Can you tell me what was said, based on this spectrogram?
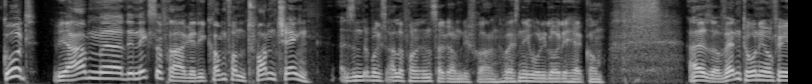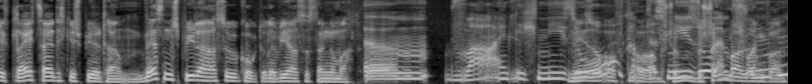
Gut, wir haben äh, die nächste Frage. Die kommt von Tuan Cheng. Es sind übrigens alle von Instagram, die Fragen. Ich weiß nicht, wo die Leute herkommen. Also, wenn Toni und Felix gleichzeitig gespielt haben, wessen Spieler hast du geguckt oder wie hast du es dann gemacht? Ähm, war eigentlich nie so. Nie so oft, ich habe aber das bestimmt- nie so bestimmt mal empfunden. irgendwann.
